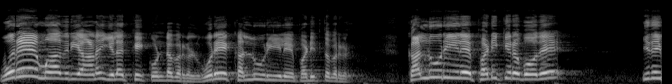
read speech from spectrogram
ஒரே மாதிரியான இலக்கை கொண்டவர்கள். ஒரே கல்லூரியிலே படித்தவர்கள். கல்லூரியிலே படிக்கிற போதே இதை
